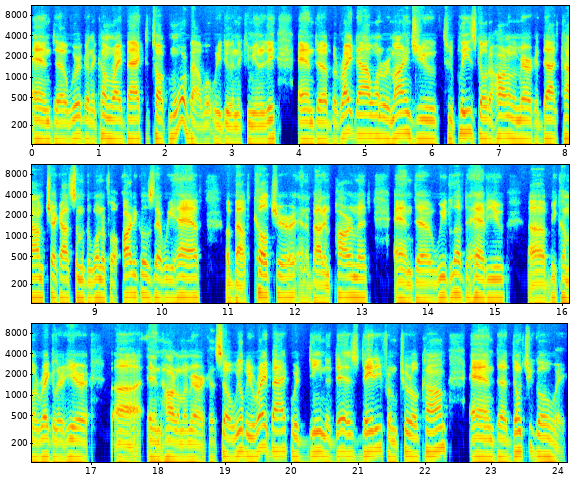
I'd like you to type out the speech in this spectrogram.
and uh, we're going to come right back to talk more about what we do in the community. And uh, but right now, I want to remind you to please go to harlemamerica.com, check out some of the wonderful articles that we have about culture and about empowerment. And uh, we'd love to have you uh, become a regular here uh, in Harlem, America. So we'll be right back with Dean Nadege Dady from TouroCOM. And uh, don't you go away.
